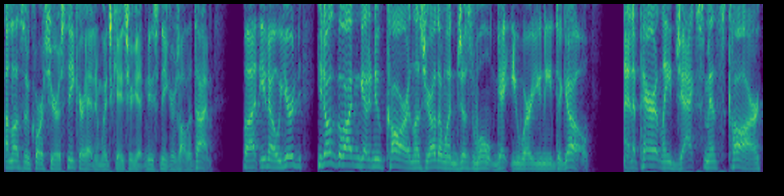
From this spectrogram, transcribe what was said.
Unless, of course, you're a sneakerhead, in which case you're getting new sneakers all the time. But you know, you're you don't go out and get a new car unless your other one just won't get you where you need to go. And apparently, Jack Smith's car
